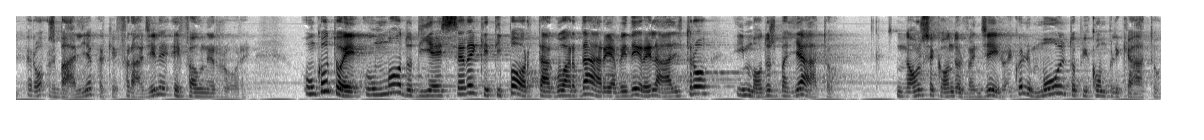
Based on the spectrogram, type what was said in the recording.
però sbaglia perché è fragile e fa un errore. Un conto è un modo di essere che ti porta a guardare, a vedere l'altro in modo sbagliato, non secondo il Vangelo. E quello è molto più complicato,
